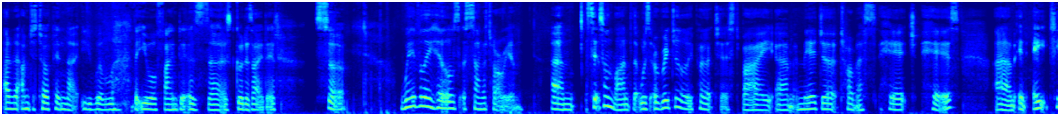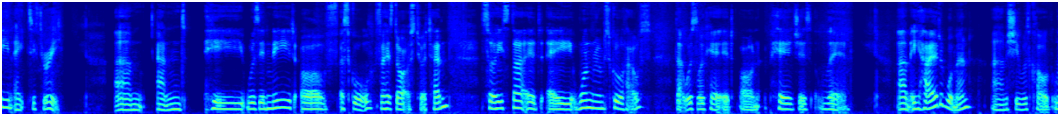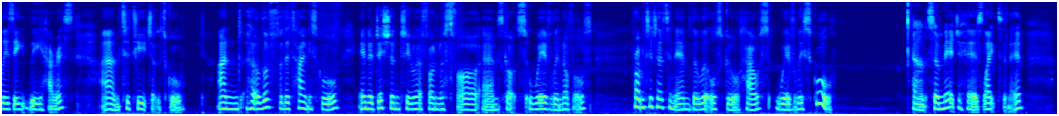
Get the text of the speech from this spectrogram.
and I'm just hoping that you will that you will find it as uh, as good as I did. So, Waverly Hills Sanatorium um, sits on land that was originally purchased by um, Major Thomas H. Hays um, in 1883. Um, and he was in need of a school for his daughters to attend. So he started a one room schoolhouse that was located on Pages Lane. Um, he hired a woman, um, she was called Lizzie Lee Harris, um, to teach at the school. And her love for the tiny school, in addition to her fondness for um, Scott's Waverley novels, prompted her to name the little schoolhouse Waverley School. Um, so Major Hays liked the name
